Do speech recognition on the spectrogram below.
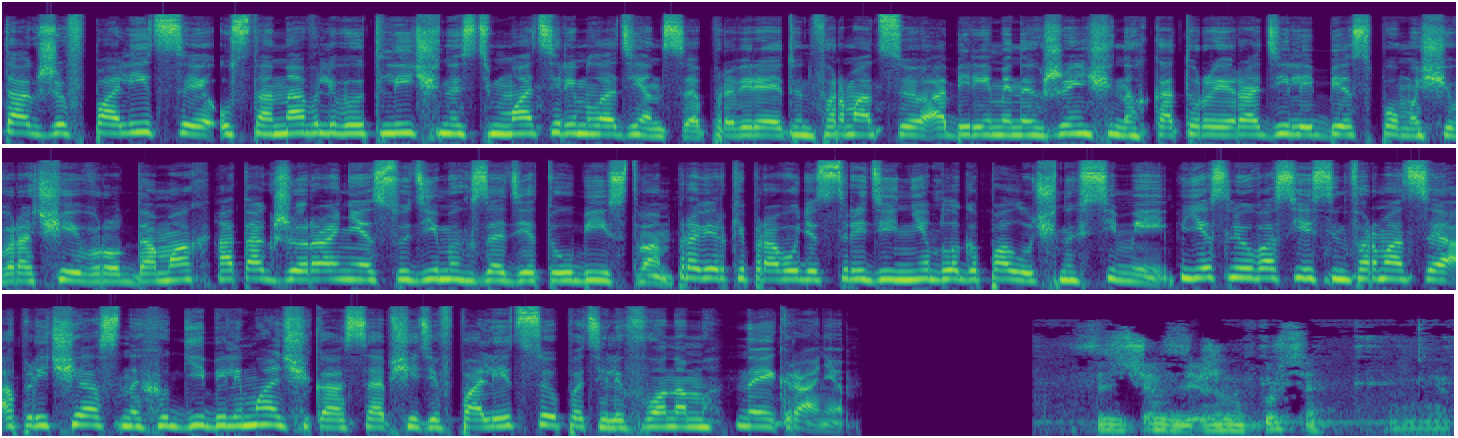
Также в полиции устанавливают личность матери матери младенца, проверяют информацию о беременных женщинах, которые родили без помощи врачей в роддомах, а также ранее судимых за детоубийство. Проверки проводят среди неблагополучных семей. Если у вас есть информация о причастных к гибели мальчика, сообщите в полицию по телефонам на экране. В связи с чем задержаны в курсе? Нет.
